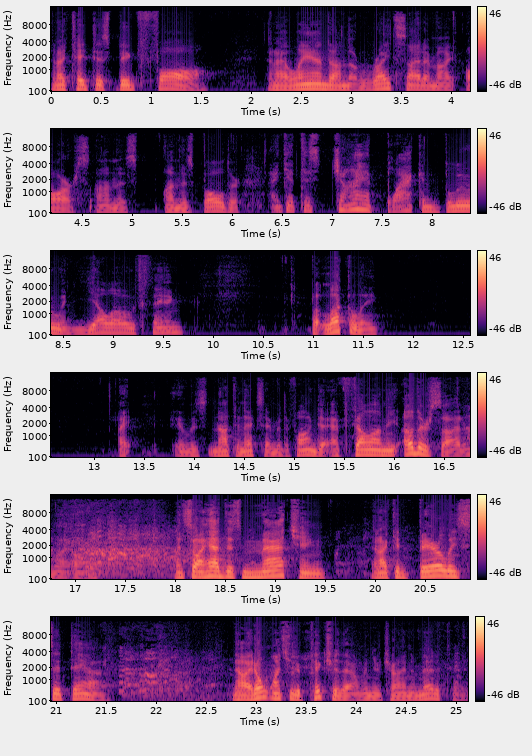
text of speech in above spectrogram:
And I take this big fall, and I land on the right side of my arse on this on this boulder. I get this giant black and blue and yellow thing. But luckily, I it was not the next day, but the following day, I fell on the other side of my arse. and so I had this matching and I could barely sit down. Now I don't want you to picture that when you're trying to meditate.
